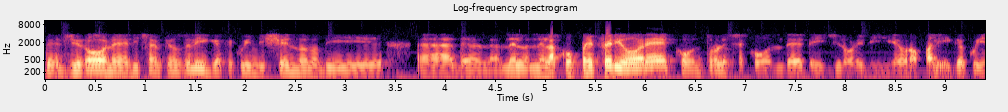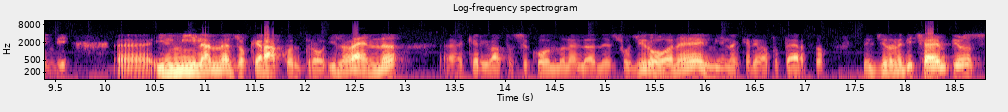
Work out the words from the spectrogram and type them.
del girone di Champions League che quindi scendono di, eh, del- nel- nella Coppa inferiore contro le seconde dei gironi di Europa League. Quindi eh, il Milan giocherà contro il Rennes eh, che è arrivato secondo nel, nel suo girone, il Milan che è arrivato terzo nel girone di Champions,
